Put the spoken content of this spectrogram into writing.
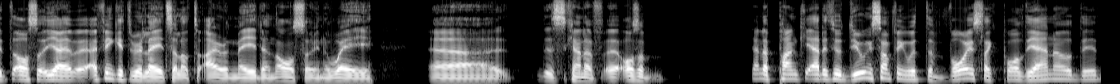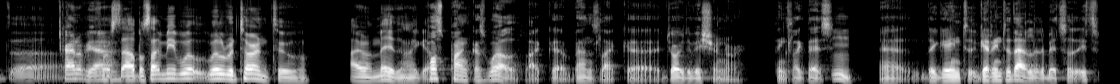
it also, yeah. I think it relates a lot to Iron Maiden, also in a way. Uh, this kind of uh, also kind of punk attitude, doing something with the voice, like Paul Di'Anno did. Uh, Kind of, yeah. First albums. I mean, we'll we'll return to Iron Maiden, I guess. post punk as well, like uh, bands like uh, Joy Division or things like this. Mm. Uh, they get into get into that a little bit. So it's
